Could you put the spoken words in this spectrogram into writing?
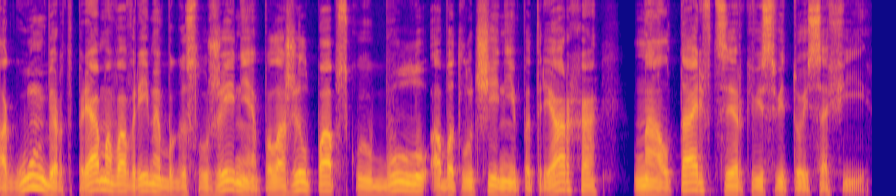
а Гумберт прямо во время богослужения положил папскую буллу об отлучении патриарха на алтарь в церкви Святой Софии.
